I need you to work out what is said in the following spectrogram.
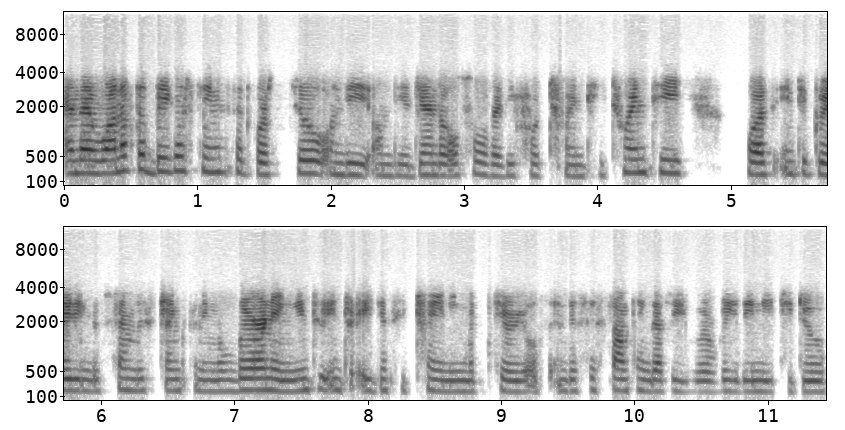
and then one of the bigger things that were still on the on the agenda also already for 2020 was integrating the family strengthening learning into interagency training materials. And this is something that we will really need to do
